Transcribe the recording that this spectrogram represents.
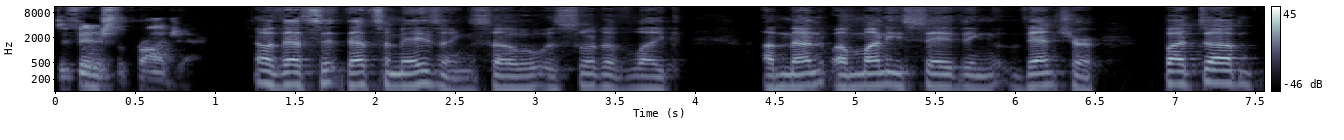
to finish the project. Oh, that's it. That's amazing. So it was sort of like a, man, a money saving venture. But um,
